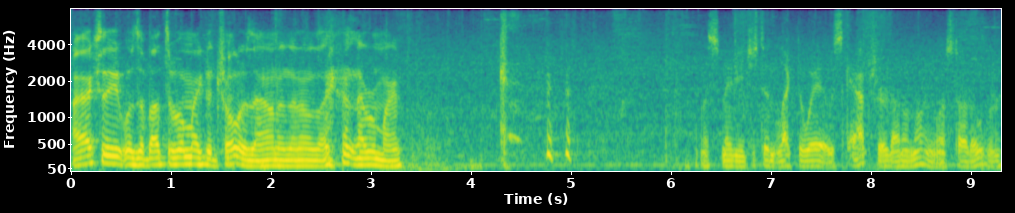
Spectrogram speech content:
I actually was about to put my controller down, and then I was like, never mind. Unless maybe you just didn't like the way it was captured. I don't know. You want to start over?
